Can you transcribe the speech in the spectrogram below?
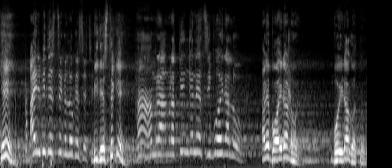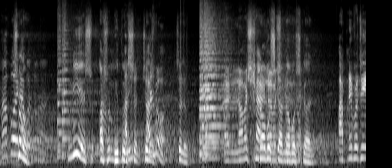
কে? বাইরে বিদেশ থেকে লোক এসেছে। বিদেশ থেকে? হ্যাঁ আমরা আমরা তিনজন এসেছি বহিরা লোক। আরে বয়রা নয় বৈরাগত হ্যাঁ বহিরাগত হ্যাঁ। নিয়ে এসো, আসুন ভিতরে। আসুন চলুন আসব? চলুন। নমস্কার নমস্কার। নমস্কার। আপনি বুঝি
